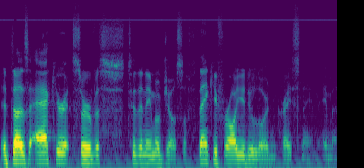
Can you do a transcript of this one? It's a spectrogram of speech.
it does accurate service to the name of Joseph. Thank you for all you do, Lord, in Christ's name. Amen.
